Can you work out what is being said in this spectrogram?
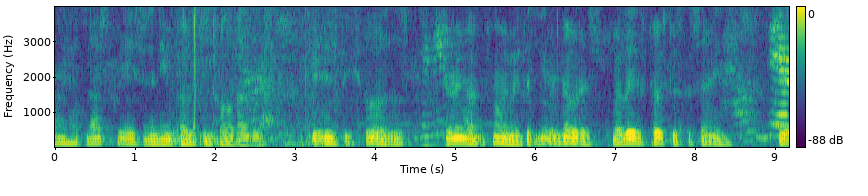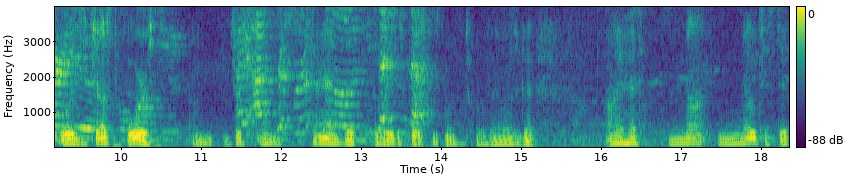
I had not created a new post in 12 hours. It is because during that time I didn't even notice. My latest post was the same. It was just forced. I'm just I'm sad that the latest post was not 12 hours ago. I had not noticed it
